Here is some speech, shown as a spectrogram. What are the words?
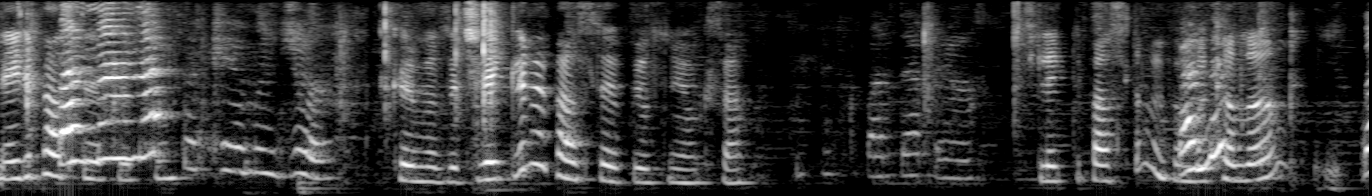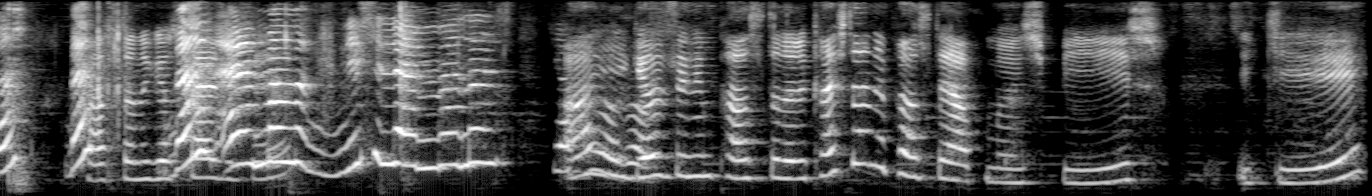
Neyli pasta yapıyorsun? Kırmızı. Kırmızı. Çilekli mi pasta yapıyorsun yoksa? Pasta yapıyorum. Çilekli pasta mı? Ben de- bakalım. Ben, ben, Pastanı ben göster bize. elmalı, yeşil elmalı Ay yapıyorum. Gözde'nin pastaları kaç tane pasta yapmış? Bir, iki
